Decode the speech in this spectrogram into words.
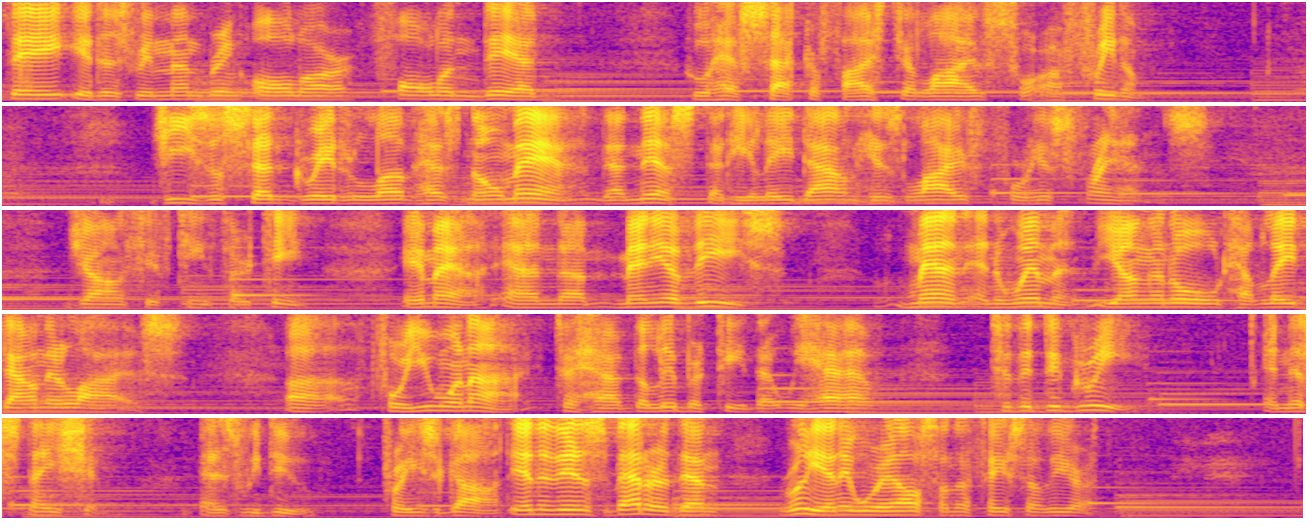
Day, it is remembering all our fallen dead who have sacrificed their lives for our freedom. Jesus said, Greater love has no man than this, that he laid down his life for his friends. John 15, 13. Amen. And uh, many of these men and women, young and old, have laid down their lives uh, for you and I to have the liberty that we have to the degree in this nation as we do. Praise God. And it is better than really anywhere else on the face of the earth.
